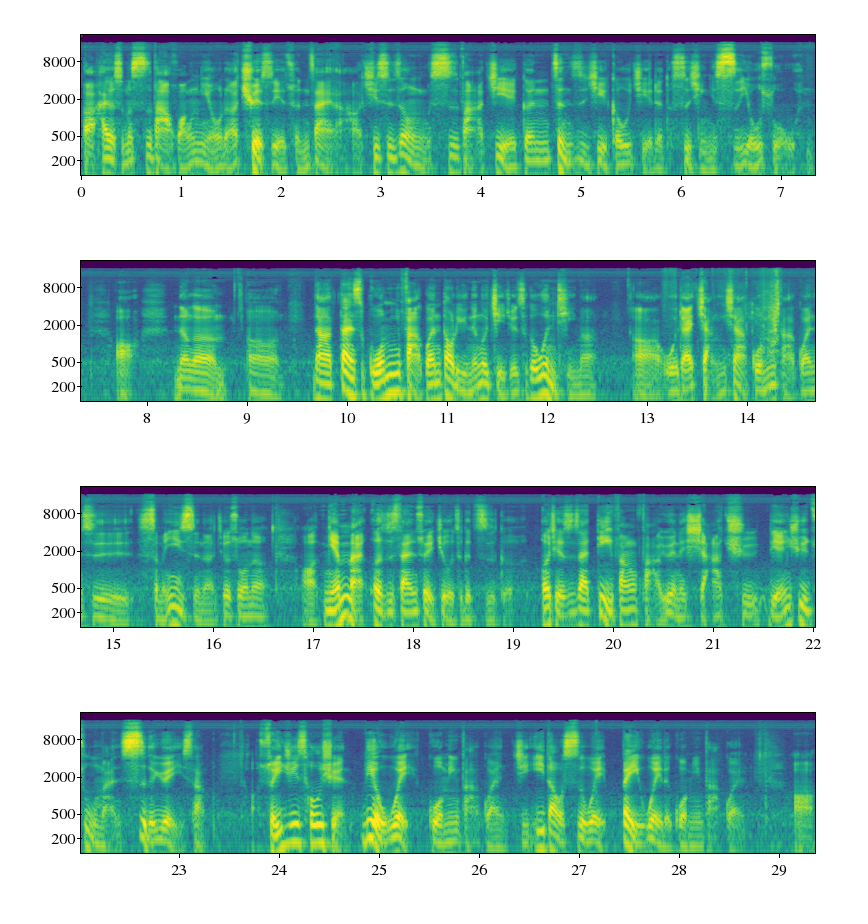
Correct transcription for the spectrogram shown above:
啊，还有什么司法黄牛的，确实也存在了哈。其实这种司法界跟政治界勾结的事情，你时有所闻。哦，那个呃，那但是国民法官到底能够解决这个问题吗？啊，我来讲一下国民法官是什么意思呢？就是说呢，啊，年满二十三岁就有这个资格，而且是在地方法院的辖区连续住满四个月以上，随机抽选六位国民法官及一到四位备位的国民法官，啊，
